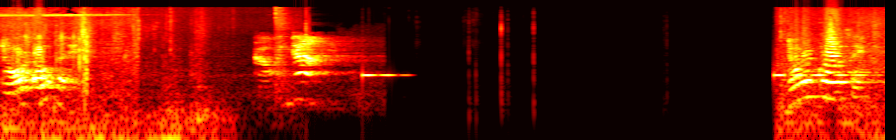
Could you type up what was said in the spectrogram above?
Door opening. Going down. Door closing.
